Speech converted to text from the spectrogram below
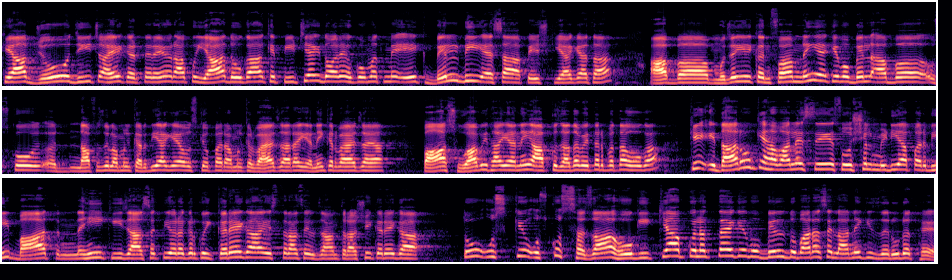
कि आप जो जी चाहे करते रहे। और आपको याद होगा कि पीटीआई दौरे हुकूमत में एक बिल भी ऐसा पेश किया गया था। अब मुझे ये कंफर्म नहीं है कि वो बिल अब उसको नाफजुल कर दिया गया, उसके ऊपर अमल करवाया जा रहा है या नहीं करवाया जाया पास हुआ भी था या नहीं, आपको ज़्यादा बेहतर पता होगा कि इदारों के हवाले से सोशल मीडिया पर भी बात नहीं की जा सकती। और अगर कोई करेगा, इस तरह से इल्ज़ाम तराशी करेगा तो उसके, उसको सजा होगी। क्या आपको लगता है कि वो बिल दोबारा से लाने की ज़रूरत है?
